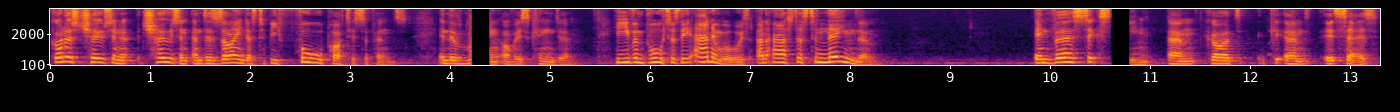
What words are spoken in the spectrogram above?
God has chosen, chosen and designed us to be full participants in the running of His kingdom. He even brought us the animals and asked us to name them. In verse 16, um, God, um, it says,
